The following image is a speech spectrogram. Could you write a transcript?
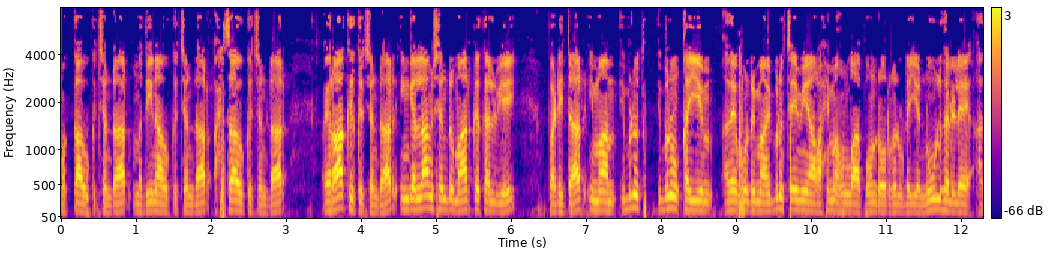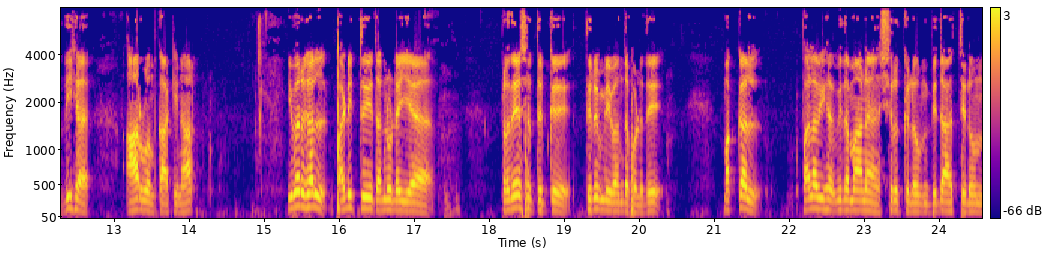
மக்காவுக்கு சென்றார் மதீனாவுக்கு சென்றார் அஹ்சாவுக்கு சென்றார். இராக்குக்கு சென்றார். இங்கெல்லாம் சென்று மார்க்க கல்வியை படித்தார். இமாம் இப்னு இப்னு கையும் அதே போன்று இமாம் இப்னு தேமியா ரஹிமஹுல்லா போன்றவர்களுடைய நூல்களிலே அதிக ஆர்வம் காட்டினார். இவர்கள் படித்து தன்னுடைய பிரதேசத்திற்கு திரும்பி வந்த பொழுது மக்கள் பல விதமான ஷிருக்கிலும் பிதாத்திலும்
